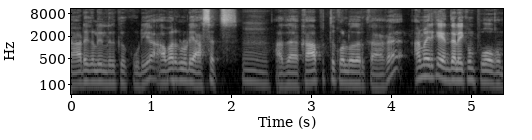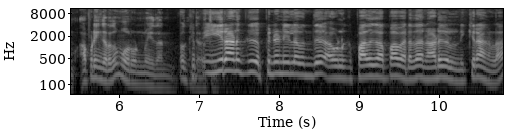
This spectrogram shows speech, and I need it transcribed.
நாடுகளில் இருக்கக்கூடிய அவர்களுடைய அசட்ஸ் அதை காத்து கொள்வதற்காக அமெரிக்கா எந்த அளவுக்கும் போகும் அப்படிங்கிறதும் ஒரு உண்மைதான். ஓகே ஈரானுக்கு பின்னணியில் வந்து அவங்களுக்கு பாதுகாப்பாக வேறு ஏதாவது நாடுகள் நிற்கிறாங்களா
